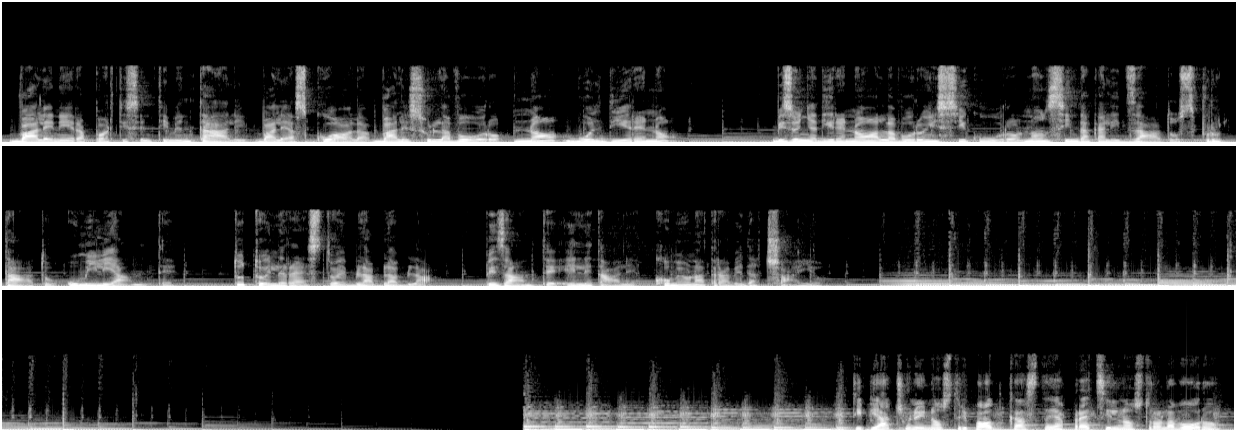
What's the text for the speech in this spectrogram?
Vale nei rapporti sentimentali, vale a scuola, vale sul lavoro. No vuol dire no. Bisogna dire no al lavoro insicuro, non sindacalizzato, sfruttato, umiliante. Tutto il resto è bla bla bla, pesante e letale come una trave d'acciaio. Ti piacciono i nostri podcast e apprezzi il nostro lavoro?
